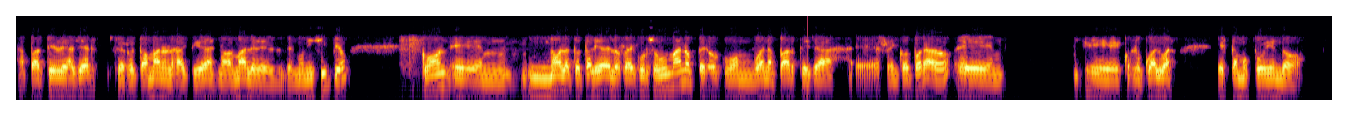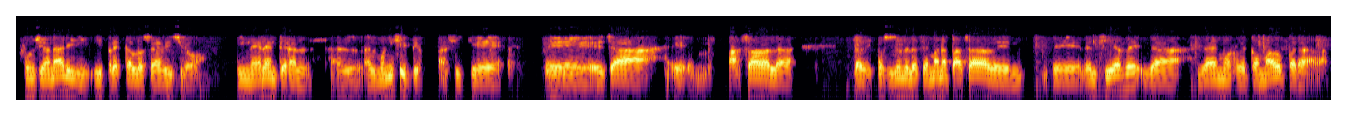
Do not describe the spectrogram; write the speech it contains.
a partir de ayer se retomaron las actividades normales del, municipio con eh, no la totalidad de los recursos humanos, pero con buena parte ya eh, reincorporado, eh, con lo cual, bueno, estamos pudiendo funcionar y, prestar los servicios inherentes al, al, municipio. Así que ya pasada la, la disposición de la semana pasada de, del cierre ya ya hemos retomado para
